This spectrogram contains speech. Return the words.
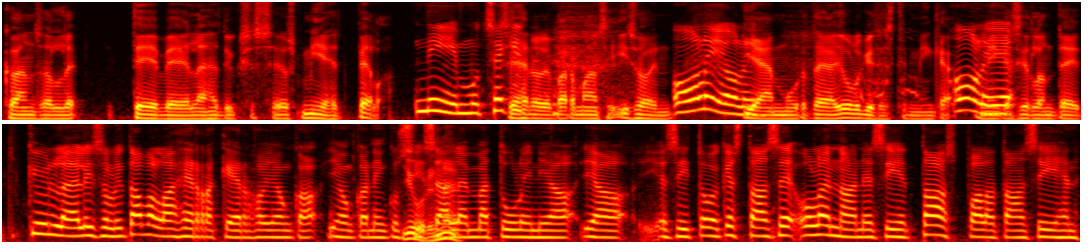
kansalle TV-lähetyksessä, jos miehet pelaa. Niin, mutta sekin... Sehän oli varmaan se isoin oli, oli. jäänmurtaja julkisesti, minkä, oli. minkä silloin teit. Kyllä, eli se oli tavallaan herrakerho, jonka, jonka niin kuin sisälle näin. mä tulin. Ja, ja, ja sitten oikeastaan se olennainen siihen, taas palataan siihen,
